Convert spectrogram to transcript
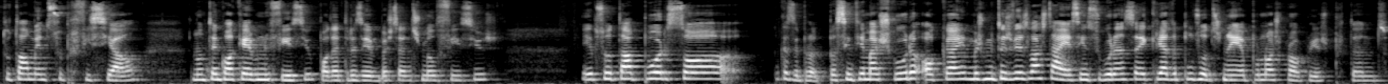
totalmente superficial, não tem qualquer benefício, pode trazer bastantes malefícios, e a pessoa está a pôr só. Quer dizer, pronto, para se sentir mais segura, ok, mas muitas vezes lá está, essa insegurança é criada pelos outros, nem é por nós próprios, portanto,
